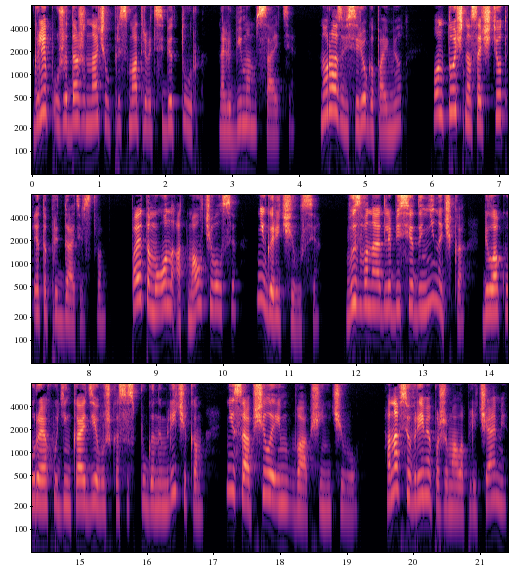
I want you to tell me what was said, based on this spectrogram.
Глеб уже даже начал присматривать себе тур на любимом сайте. Но разве Серега поймет? Он точно сочтет это предательством. Поэтому он отмалчивался, не горячился. Вызванная для беседы Ниночка, белокурая худенькая девушка с испуганным личиком, не сообщила им вообще ничего. Она все время пожимала плечами,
